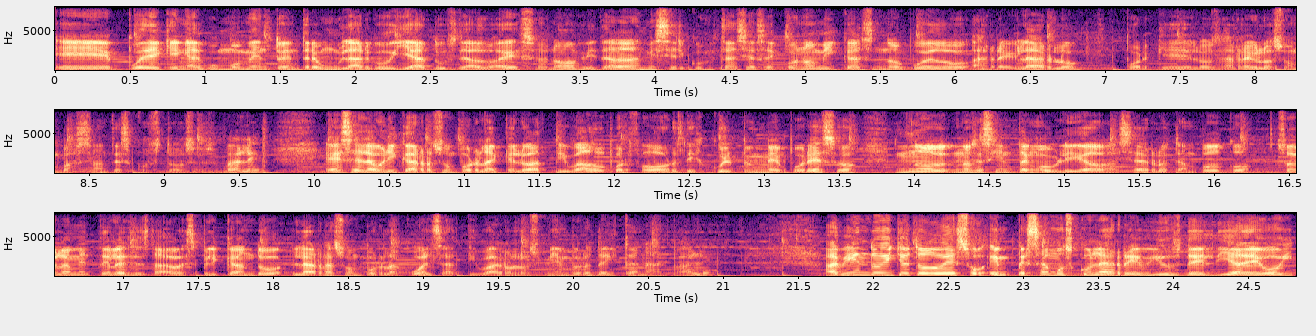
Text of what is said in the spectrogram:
eh, puede que en algún momento entre un largo hiatus dado a eso, ¿no? Dadas mis circunstancias económicas no puedo arreglarlo porque los arreglos son bastante costosos, ¿vale? Esa es la única razón por la que lo he activado, por favor discúlpenme por eso, no, no se sientan obligados a hacerlo tampoco, solamente les estaba explicando la razón por la cual se activaron los miembros del canal, ¿vale? Habiendo dicho todo eso, empezamos con las reviews del día de hoy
